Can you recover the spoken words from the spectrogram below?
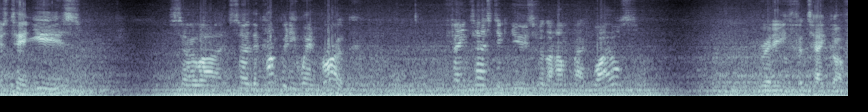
Those 10 years. So uh, so the company went broke fantastic news for the humpback whales ready for takeoff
